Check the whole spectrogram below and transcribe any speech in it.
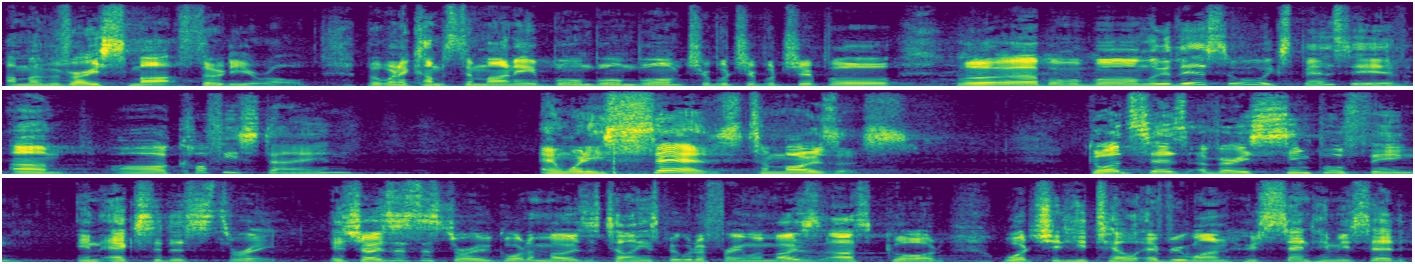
I'm a very smart 30 year old. But when it comes to money, boom, boom, boom, triple, triple, triple, boom, boom, boom, look at this. Ooh, expensive. Um, oh, coffee stain. And what he says to Moses, God says a very simple thing in Exodus 3. It shows us the story of God and Moses telling his people to free. When Moses asked God, what should he tell everyone who sent him? He said,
